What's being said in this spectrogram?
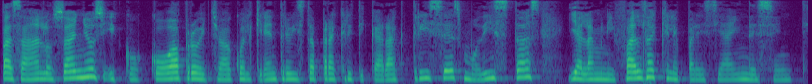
Pasaban los años y Coco aprovechaba cualquier entrevista para criticar a actrices, modistas y a la minifalda que le parecía indecente.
